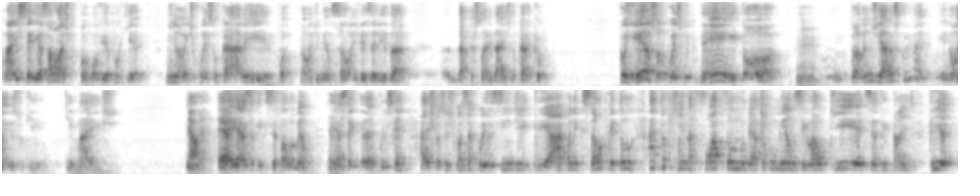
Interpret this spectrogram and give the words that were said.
Mas seria essa lógica, pô, eu vou ver porque minimamente eu conheço o cara e, pô, é uma dimensão, às vezes, ali da, da personalidade do cara que eu conheço, eu não conheço muito bem, e tô. Uhum. Pelo menos gera essa curiosidade. E não é isso que, que mais. Não, É, é. essa e que você falou mesmo. É, essa, é por isso que aí as pessoas ficam essa coisa assim de criar conexão, porque estão. Ah, tô aqui na foto, tô no lugar, tô comendo sei lá o que, etc e tal. E cria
